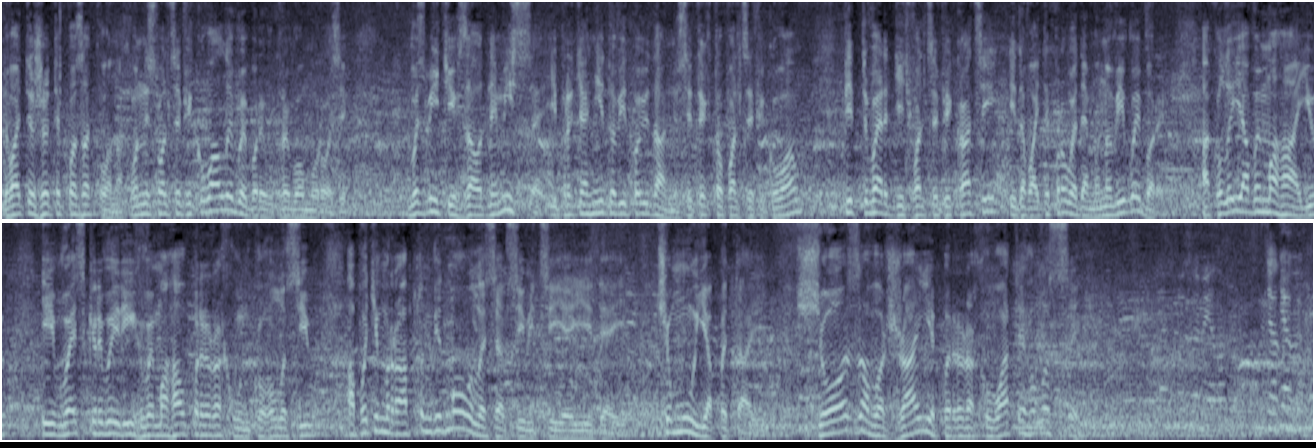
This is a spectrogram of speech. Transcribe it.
Давайте жити по законах. Вони сфальсифікували вибори в Кривому Розі. Візьміть їх за одне місце і притягніть до відповідальності тих, хто фальсифікував, підтвердіть фальсифікації і давайте проведемо нові вибори. А коли я вимагаю, і весь кривий ріг вимагав перерахунку голосів, а потім раптом відмовилися всі від цієї ідеї. Чому я питаю? Що заважає перерахувати голоси? Дякую.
